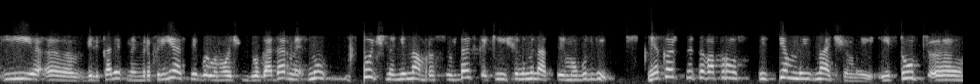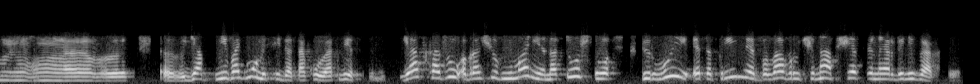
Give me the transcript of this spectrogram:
и э, великолепное мероприятие было, мы очень благодарны. Ну, точно не нам рассуждать, какие еще номинации могут быть. Мне кажется, это вопрос системный и значимый. И тут эм, э, э, я не возьму на себя такую ответственность. Я скажу, обращу внимание на то, что впервые эта премия была вручена общественной организации.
